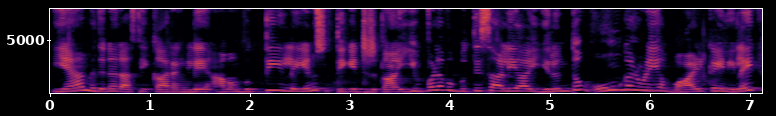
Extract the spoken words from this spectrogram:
ஏன் மிதுன ராசிக்காரங்களே அவன் புத்தி இல்லையேன்னு சுற்றிக்கிட்டு இருக்கான். இவ்வளவு புத்திசாலியாக இருந்தும் உங்களுடைய வாழ்க்கை நிலை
